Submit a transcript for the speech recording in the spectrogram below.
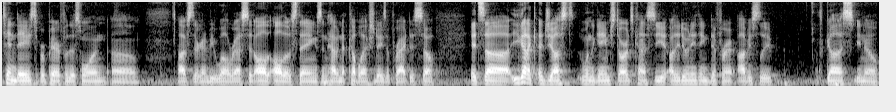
10 days to prepare for this one. Um, obviously, they're going to be well rested, all, all those things, and having a couple extra days of practice. So it's uh, you got to adjust when the game starts, kind of see it. Are they doing anything different? Obviously, with Gus, you know,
